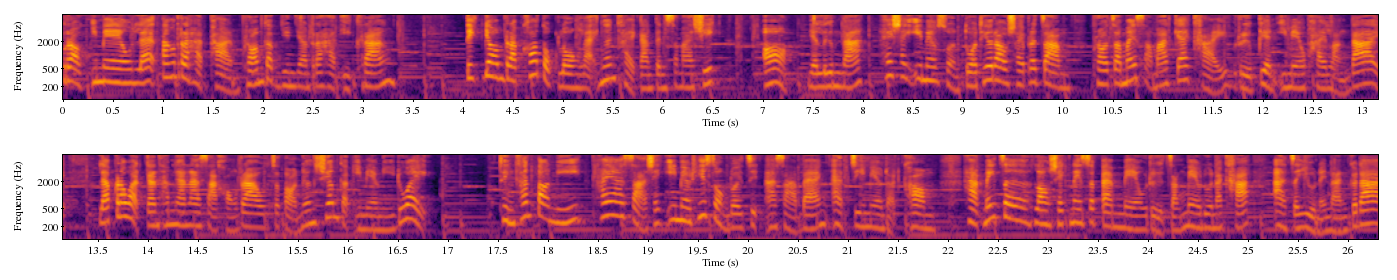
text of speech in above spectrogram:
กรอกอีเมล และตั้งรหัสผ่านพร้อมกับยืนยันรหัสอีกครั้ง ติ๊กยอมรับข้อตกลงและเงื่อนไขการเป็นสมาชิก อ้ออย่าลืมนะ ให้ใช้อีเมลส่วนตัวที่เราใช้ประจำ เพราะจะไม่สามารถแก้ไขหรือเปลี่ยนอีเมลภายหลังได้ และประวัติการทำงานอาสาของเราจะต่อเนื่องเชื่อมกับอีเมลนี้ด้วย ถึงขั้นตอนนี้ให้อาสาเช็คอีเมลที่ส่งโดยจิตอาสา bank at gmail.com หากไม่เจอลองเช็คในสแปมเมลหรือจังเมลดูนะคะ อาจจะอยู่ในนั้นก็ได้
